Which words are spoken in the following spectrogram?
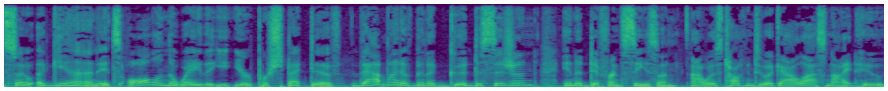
So again, it's all in the way that y- your perspective. That might have been a good decision in a different season. I was talking to a gal last night who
